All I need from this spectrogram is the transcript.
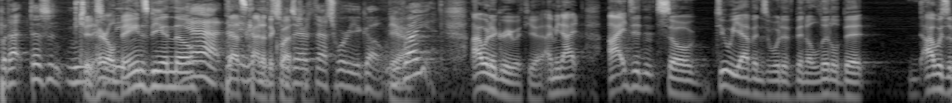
But that doesn't mean. Should Harold me- Baines be in, though? Yeah. that- That's and- kind of the so there- question. that's where you go. Yeah. Right? I would agree with you. I mean, I I didn't. So Dewey Evans would have been a little bit. I was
